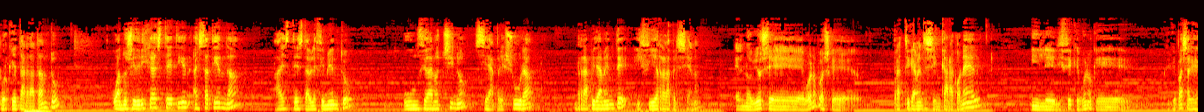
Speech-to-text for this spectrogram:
por qué tarda tanto. Cuando se dirige a, este a esta tienda, a este establecimiento, un ciudadano chino se apresura rápidamente y cierra la persiana. El novio se, bueno, pues que prácticamente se encara con él y le dice que, bueno, que, ¿qué pasa? Que,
